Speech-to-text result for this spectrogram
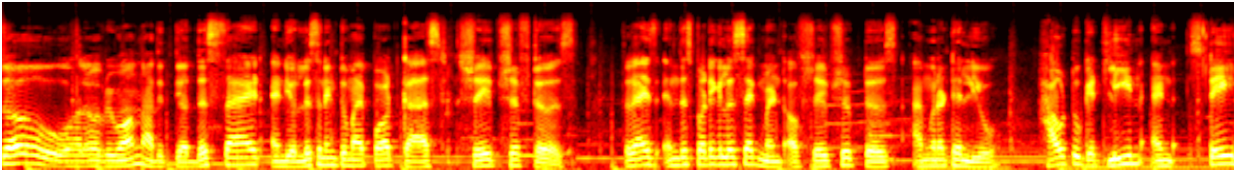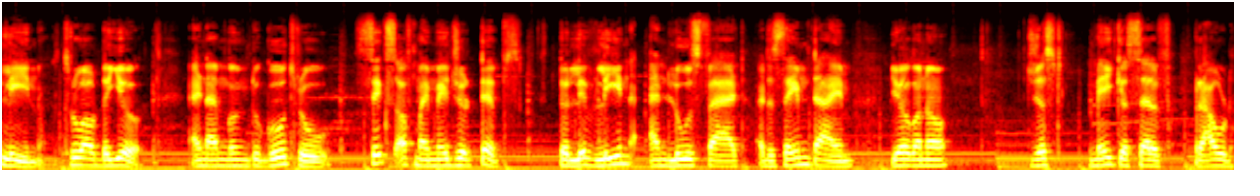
So, hello everyone, Aditya this side, and you're listening to my podcast Shapeshifters. So, guys, in this particular segment of Shapeshifters, I'm gonna tell you how to get lean and stay lean throughout the year, and I'm going to go through six of my major tips to live lean and lose fat at the same time. You're gonna just make yourself proud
